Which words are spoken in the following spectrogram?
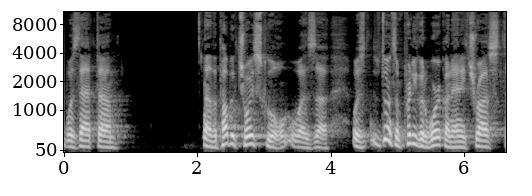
was that um, uh, the Public Choice School was uh, was doing some pretty good work on antitrust.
